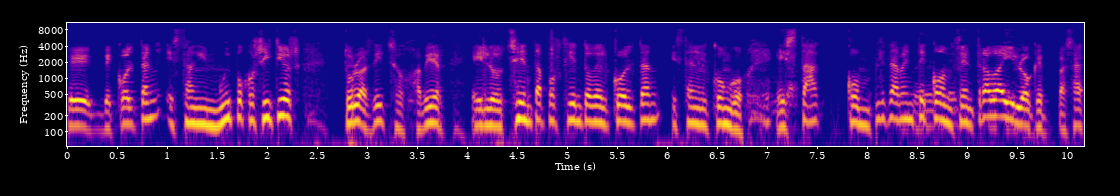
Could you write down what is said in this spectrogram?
de coltán están en muy pocos sitios, Tú lo has dicho, Javier, el 80% del coltán está en el Congo. Está completamente concentrado ahí. Lo que pasa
